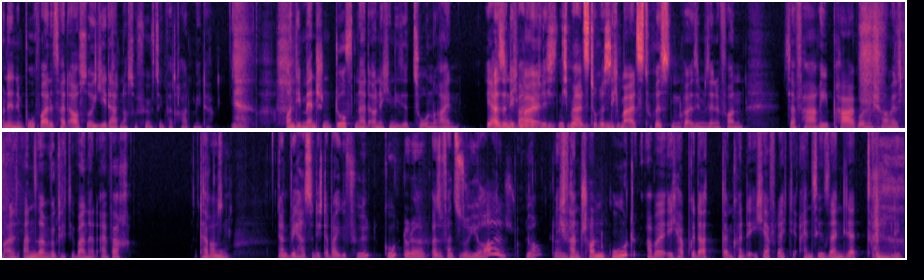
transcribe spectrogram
Und in dem Buch war das halt auch so, jeder hat noch so 15 Quadratmeter. Und die Menschen durften halt auch nicht in diese Zonen rein. Ja, also die waren wirklich nicht mehr als Touristen. Nicht mal als Touristen, quasi im Sinne von, Safari-Park und ich schaue mir das mal alles an, sondern wirklich, die waren halt einfach tabu. Draußen. Und wie hast du dich dabei gefühlt? Gut? Oder also fandst du so, ja, ja? Dann. Ich fand schon gut, aber ich habe gedacht, dann könnte ich ja vielleicht die Einzige sein, die da drin lebt.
